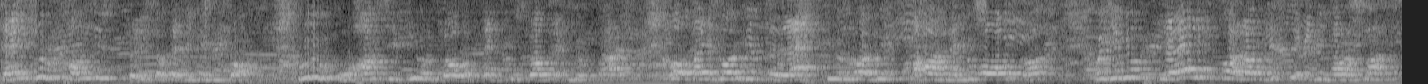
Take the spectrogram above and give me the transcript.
Thank you, Holy Spirit of the living God. We worship you, Lord. Thank you, Lord. Thank you, God. Oh my God, we bless you, Lord. We honor you, oh God. We give you praise for our living in our hearts.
